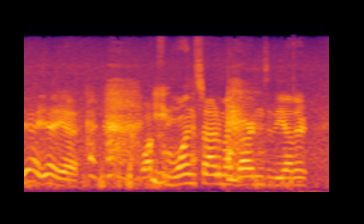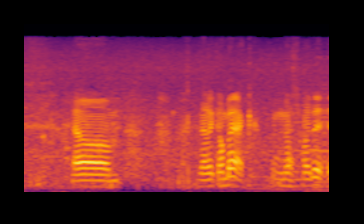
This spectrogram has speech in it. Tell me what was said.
Yeah, yeah, yeah. Walk from one side of my garden to the other. Um, and then I come back, and that's my day.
